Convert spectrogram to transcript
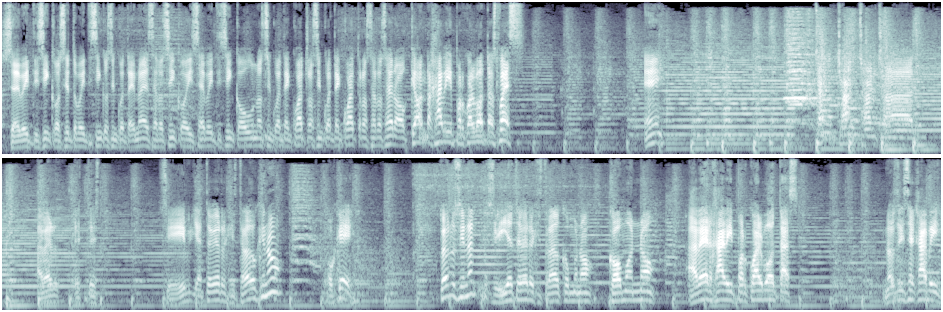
C25 125 5905 y C25 154 5400. ¿Qué onda, Javi? ¿Por cuál votas, pues? ¿Eh? Chan, chan, chan, chan. Ver, este. Sí, ya te había registrado, ¿que no? ¿O qué? ¿Estoy alucinando? Sí, ya te había registrado, ¿cómo no? ¿Cómo no? A ver, Javi, ¿por cuál votas? Nos dice Javi.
